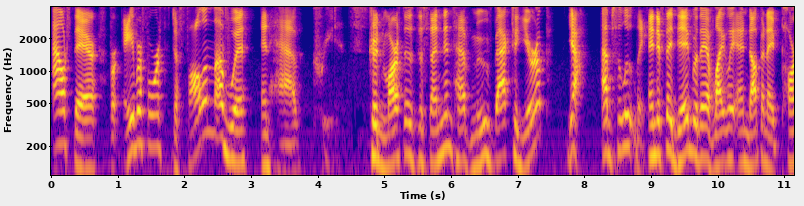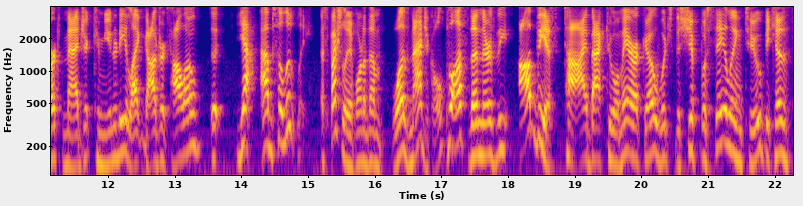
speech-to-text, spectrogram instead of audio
out there for Aberforth to fall in love with and have credence. Could Martha's descendants have moved back to Europe? Yeah, absolutely. And if they did, would they have likely end up in a park magic community like Godric's Hollow? Uh, yeah, absolutely. Especially if one of them was magical. Plus, then there's the obvious tie back to America, which the ship was sailing to because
